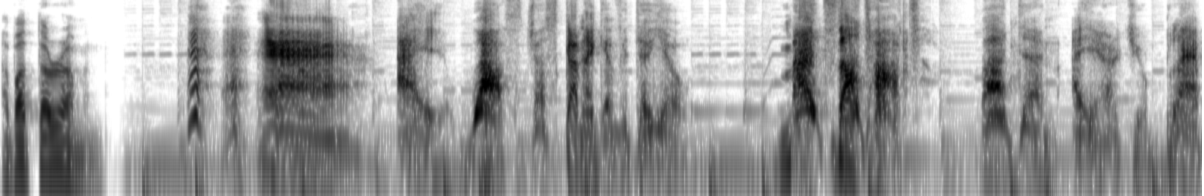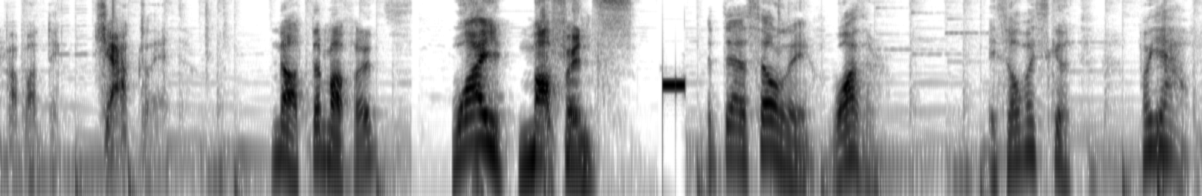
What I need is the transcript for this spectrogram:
about the ramen I was just gonna give it to you Man's not hot but then I heard you blab about the chocolate. Not the muffins. Why muffins? There's only water. It's always good for your health.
